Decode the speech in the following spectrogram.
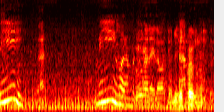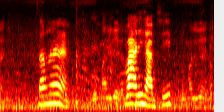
มีนะมีหอยหมดเลยเท่าไหร่แล้วสามห้าลงมาเรื่อยๆแล้วว่าที่สามสิบลงมาเรื่อยๆเนาะ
